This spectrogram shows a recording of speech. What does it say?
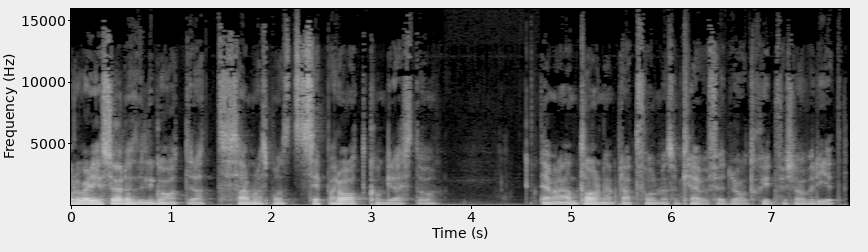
Och då väljer Söderns delegater att samlas på en separat kongress då. Där man antar den här plattformen som kräver federalt skydd för slaveriet.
